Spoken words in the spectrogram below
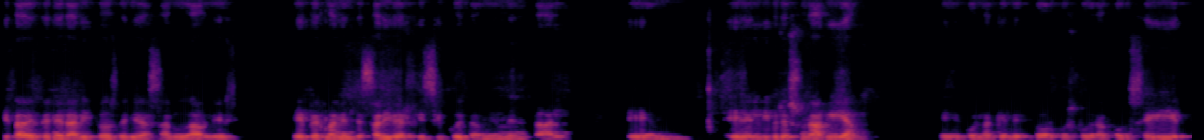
que la de tener hábitos de vida saludables, eh, permanentes a nivel físico y también mental. el libro es una guía eh, con la que el lector pues, podrá conseguir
